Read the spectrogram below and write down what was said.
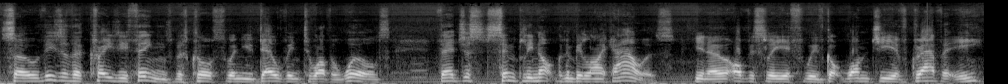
So these are the crazy things, but of course, when you delve into other worlds, they're just simply not going to be like ours. You know, obviously, if we've got 1g of gravity,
